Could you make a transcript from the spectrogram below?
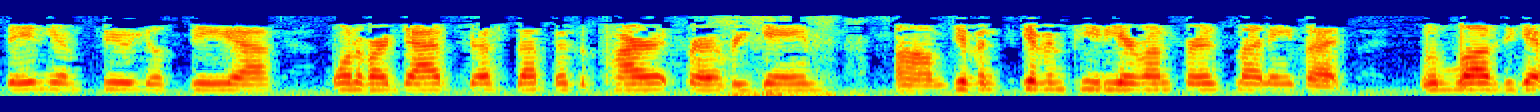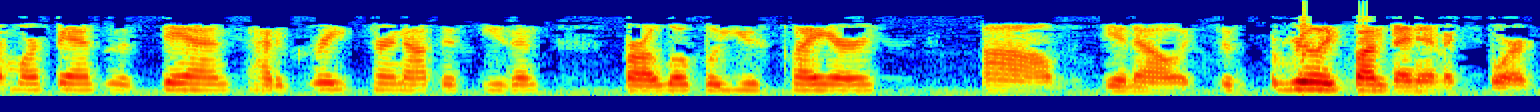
stadium too. You'll see uh, one of our dads dressed up as a pirate for every game, um, giving giving PD a run for his money. But would love to get more fans in the stands. Had a great turnout this season for our local youth players. Um, you know, it's just a really fun, dynamic sport.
